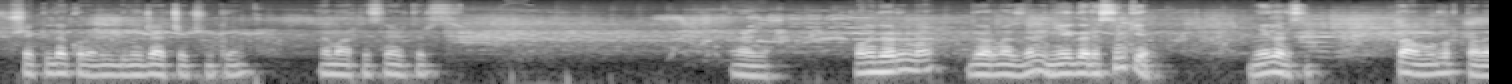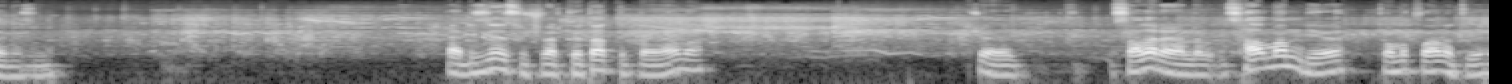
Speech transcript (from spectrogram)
Şu şekilde kuralım. Binici açacak çünkü. Hem arkasını eritiriz. Aynen. Onu görür mü? Görmez değil mi? Niye göresin ki? Niye göresin? Tamam vurdurtmadı en azından. Ya bizde de suç var. Kötü attık bayağı ama. Şöyle salar herhalde. Salmam diyor. Tomuk falan atıyor.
